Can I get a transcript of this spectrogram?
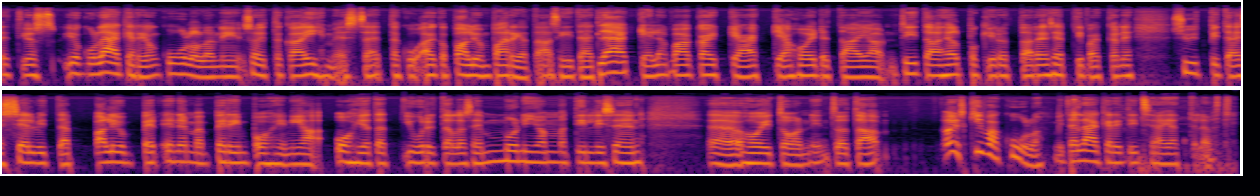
että jos joku lääkäri on kuulolla, niin soittakaa ihmeessä, että kun aika paljon parjataan siitä, että lääkkeillä vaan kaikkea äkkiä hoidetaan ja siitä on helppo kirjoittaa resepti, vaikka ne syyt pitäisi selvittää paljon per, enemmän perinpohjin ja ohjata juuri tällaiseen moniammatilliseen ö, hoitoon, niin tota, olisi kiva kuulla, mitä lääkärit itse ajattelevat.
